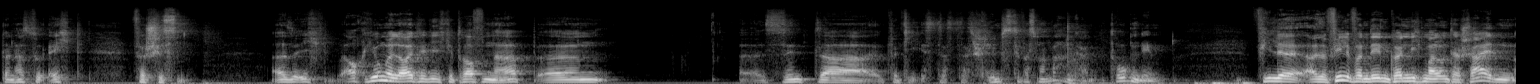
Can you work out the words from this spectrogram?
Dann hast du echt verschissen. Also ich, auch junge Leute, die ich getroffen habe, ähm, äh, sind da, für die ist das das Schlimmste, was man machen kann. Drogen nehmen. Viele, also viele von denen können nicht mal unterscheiden,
